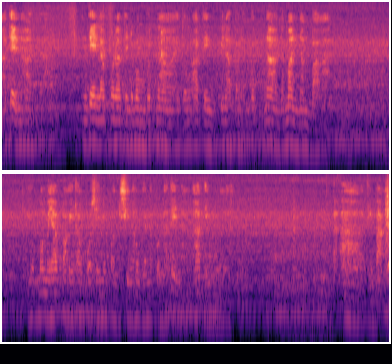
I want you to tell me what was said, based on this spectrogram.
natin at uh, hintayin lang po natin lumambot na itong ating pinapalambot na laman ng baka. Yung mamaya pakita ko po sa inyo pag sinahugan na po natin ang ating mga ah, ating baka.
